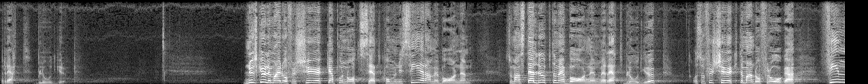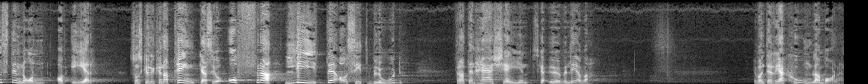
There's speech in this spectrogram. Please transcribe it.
rätt blodgrupp. Nu skulle man då försöka på något sätt kommunicera med barnen. Så man ställde upp de här barnen med rätt blodgrupp och så försökte man då fråga, finns det någon av er som skulle kunna tänka sig att offra lite av sitt blod för att den här tjejen ska överleva? Det var inte en reaktion bland barnen.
